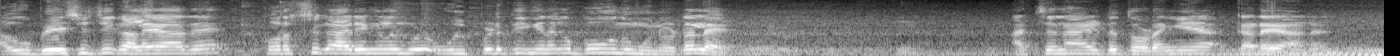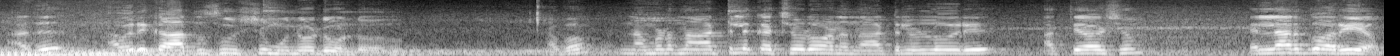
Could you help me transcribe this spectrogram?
അത് ഉപേക്ഷിച്ച് കളയാതെ കുറച്ച് കാര്യങ്ങളും കൂടെ ഉൾപ്പെടുത്തി ഇങ്ങനെ അങ്ങ് പോകുന്നു മുന്നോട്ടല്ലേ. അച്ഛനായിട്ട് തുടങ്ങിയ കടയാണ്. അത് അവർ കാത്തു സൂക്ഷിച്ച് മുന്നോട്ട് കൊണ്ടുപോകുന്നു. അപ്പം നമ്മുടെ നാട്ടിലെ കച്ചവടമാണ്. ഒരു അത്യാവശ്യം എല്ലാവർക്കും അറിയാം.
